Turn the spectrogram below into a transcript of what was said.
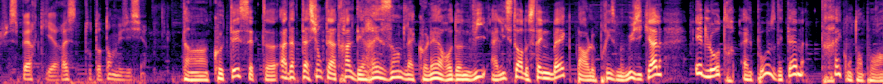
J'espère qu'ils restent tout autant musiciens. D'un côté, cette euh, adaptation théâtrale des raisins de la colère redonne vie à l'histoire de Steinbeck par le prisme musical, et de l'autre, elle pose des thèmes très contemporains.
